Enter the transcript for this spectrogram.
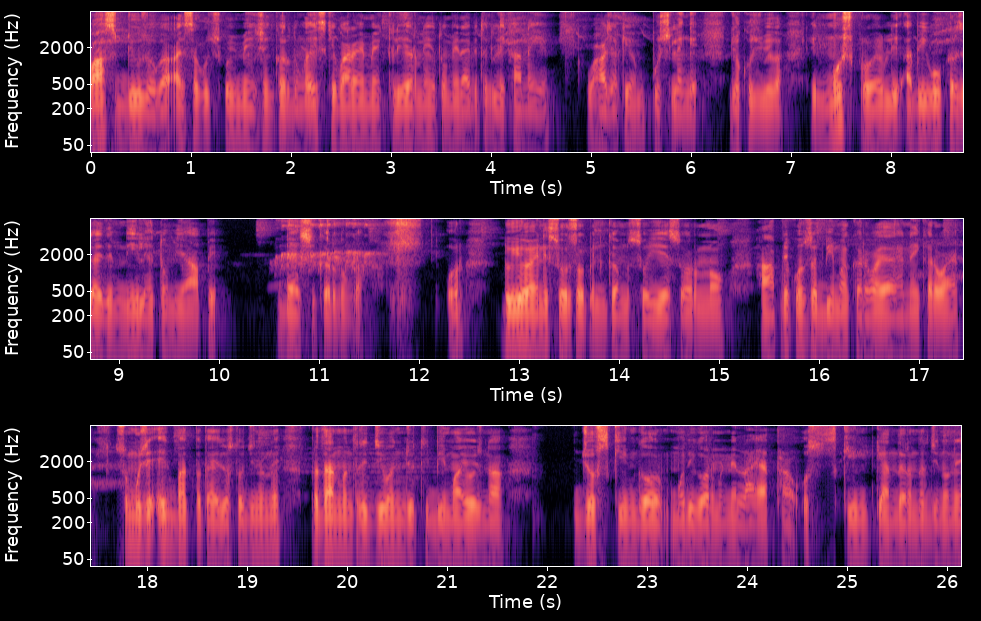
पास ड्यूज़ होगा, ऐसा कुछ कोई मेंशन कर दूँगा। इसके बारे में मैं क्लियर नहीं तो मैंने अभी तक लिखा नहीं है, वहाँ जाके हम पूछ लेंगे, जो कुछ भी होगा। लेकिन मोस्ट प्रोबेबली अभी वो कर्जा यदि नील है तो मैं यहाँ पे डैश ही कर दूँगा। और do you have any source of income so yes और नो हाँ आपने कौन सा बीमा करवाया है, नहीं करवाया सो मुझे एक बात पता है दोस्तों, जिन्होंने प्रधानमंत्री जीवन ज्योति बीमा योजना जो स्कीम गवर मोदी गवर्नमेंट ने लाया था, उस स्कीम के अंदर अंदर जिन्होंने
